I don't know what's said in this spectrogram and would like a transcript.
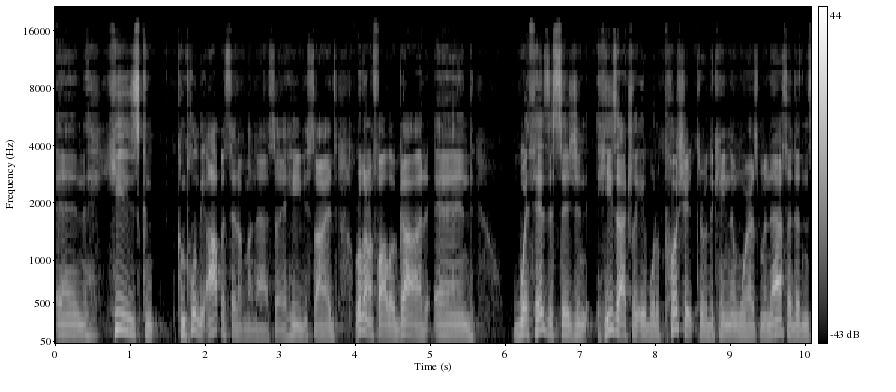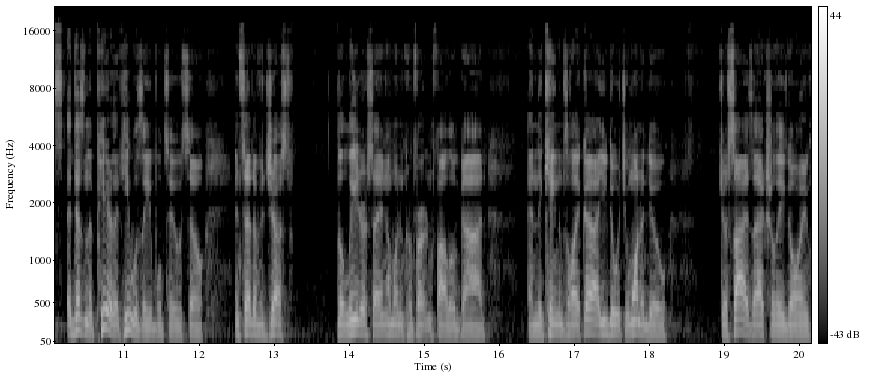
and he's con- completely opposite of Manasseh. He decides we're going to follow God and with his decision, he's actually able to push it through the kingdom, whereas Manasseh doesn't. It doesn't appear that he was able to. So instead of just the leader saying, "I'm going to convert and follow God," and the kingdom's like, "Ah, you do what you want to do," Josiah's actually going,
